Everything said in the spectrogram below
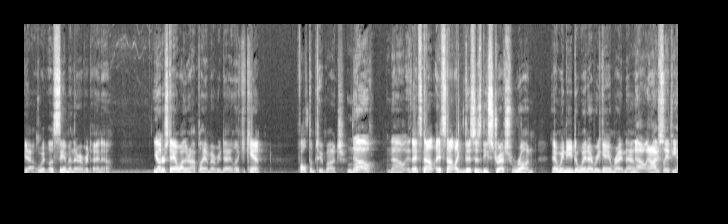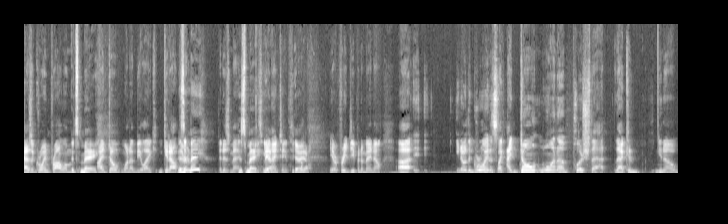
yeah, we, let's see him in there every day now. You understand why they're not playing him every day. Like you can't fault them too much. no, no, it, It's not. It's not like this is the stretch run and we need to win every game right now. no. And obviously, if he has a groin problem, It's May. I don't want to be like get out. There is it May? It is May. It's May. It's May yeah. nineteenth. Yeah, yeah. Yeah, we're pretty deep into May now. Uh, you know, the groin. It's like I don't want to push that. That could, you know,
